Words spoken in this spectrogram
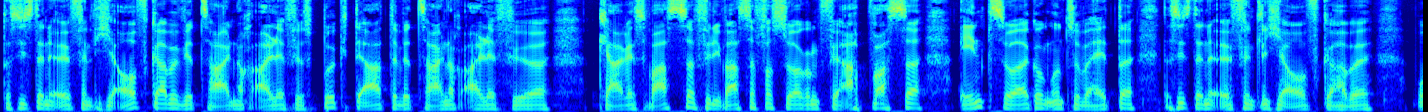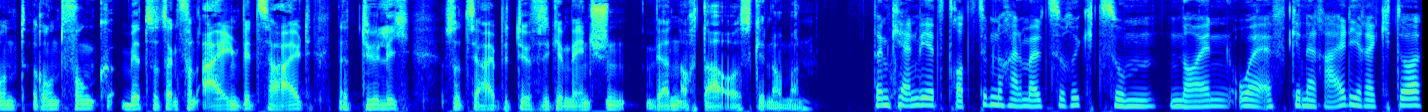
das ist eine öffentliche Aufgabe. Wir zahlen auch alle fürs Burgtheater, wir zahlen auch alle für klares Wasser, für die Wasserversorgung, für Abwasser, Entsorgung und so weiter. Das ist eine öffentliche Aufgabe und Rundfunk wird sozusagen von allen bezahlt. Natürlich sozialbedürftige Menschen werden auch da ausgenommen. Dann kehren wir jetzt trotzdem noch einmal zurück zum neuen ORF-Generaldirektor.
